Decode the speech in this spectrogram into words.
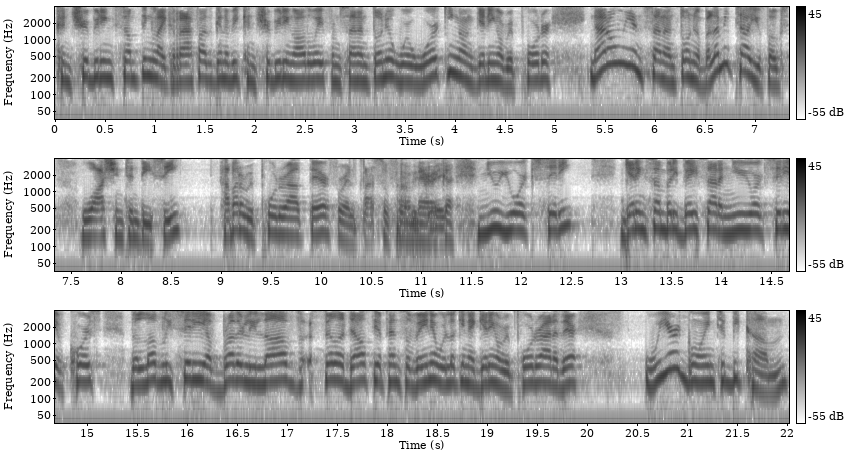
contributing something like Rafa's going to be contributing all the way from San Antonio. We're working on getting a reporter, not only in San Antonio, but let me tell you, folks, Washington, D.C., how about a reporter out there for El Paso for That'd America? New York City, getting somebody based out of New York City, of course, the lovely city of brotherly love, Philadelphia, Pennsylvania. We're looking at getting a reporter out of there. We are going to become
